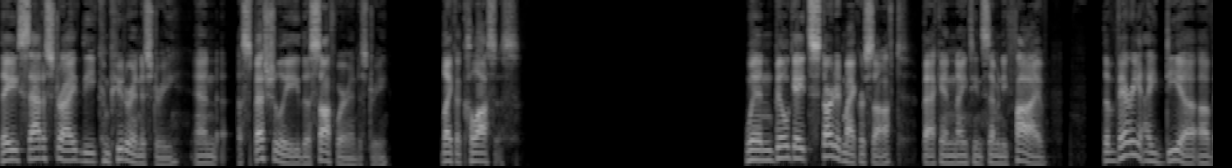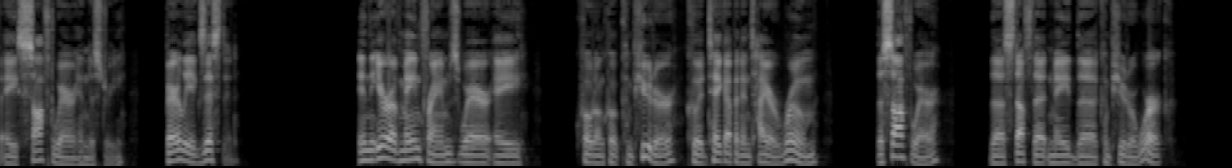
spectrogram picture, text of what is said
they sat astride the computer industry, and especially the software industry, like a colossus. When Bill Gates started Microsoft back in 1975, the very idea of a software industry barely existed. In the era of mainframes, where a quote unquote computer could take up an entire room, the software, the stuff that made the computer work,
